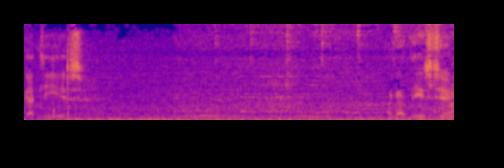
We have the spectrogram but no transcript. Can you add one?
I got these. I got these too.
